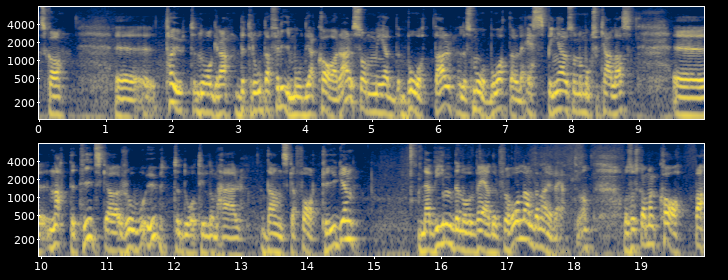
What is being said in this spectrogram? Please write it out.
ska eh, ta ut några betrodda frimodiga karar som med båtar, eller småbåtar, eller äspingar som de också kallas, eh, nattetid ska ro ut då till de här danska fartygen när vinden och väderförhållandena är rätt. Va? Och så ska man kapa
